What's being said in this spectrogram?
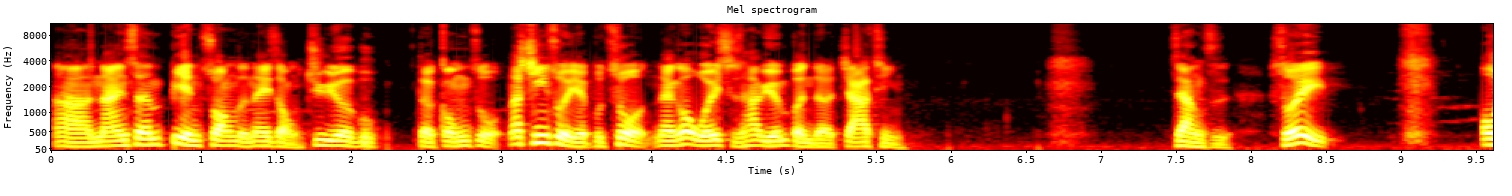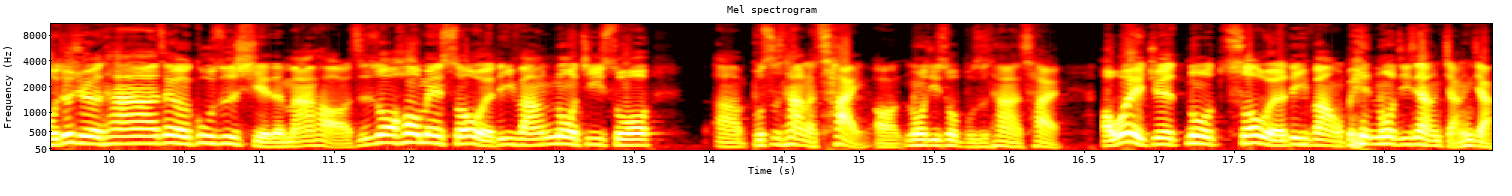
啊、男生变装的那种俱乐部的工作，那薪水也不错，能够维持他原本的家庭，这样子，所以。我就觉得他这个故事写的蛮好，只是说后面收尾的地方，诺基说啊、不是他的菜哦，诺基说不是他的菜哦，我也觉得诺收尾的地方，我被诺基这样讲一讲，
